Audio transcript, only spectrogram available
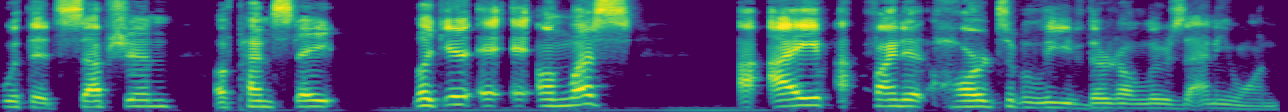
with the exception of Penn State. Like, it, it, it- unless I, find it hard to believe they're going to lose to anyone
